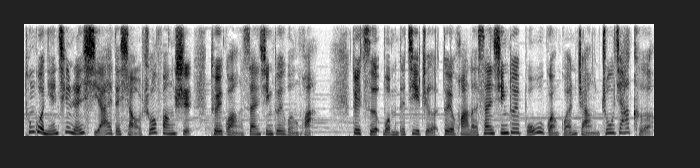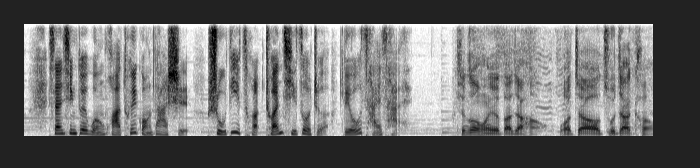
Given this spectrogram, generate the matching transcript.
通过年轻人喜爱的小说方式推广三星堆文化。对此，我们的记者对话了三星堆博物馆馆长朱家可、三星堆文化推广大使、蜀地传传奇作者刘彩彩。听众朋友，大家好，我叫朱家可，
